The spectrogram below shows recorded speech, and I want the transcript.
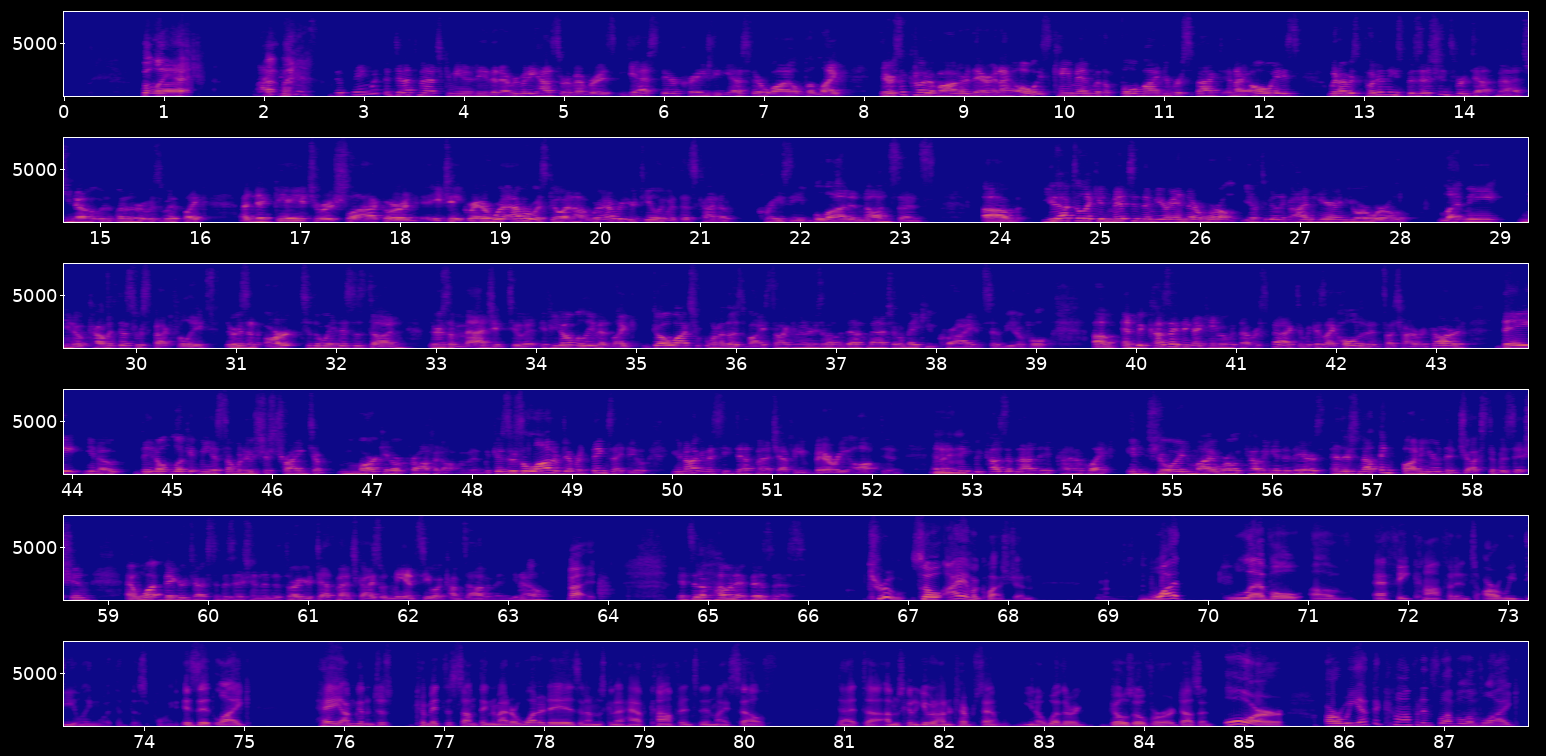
but like. Uh, I think it's the thing with the deathmatch community that everybody has to remember is yes, they're crazy, yes, they're wild, but like there's a code of honor there. And I always came in with a full mind of respect. And I always, when I was put in these positions for deathmatch, you know, it was, whether it was with like a Nick Gage or a Shlak or an AJ Gray or whatever was going on, wherever you're dealing with this kind of crazy blood and nonsense, um, you have to like admit to them you're in their world. You have to be like, I'm here in your world. Let me you know, come at this respectfully. There is an art to the way this is done. There's a magic to it. If you don't believe it, like go watch one of those Vice documentaries about the death match. It'll make you cry. It's so beautiful. Um, and because I think I came in with that respect, and because I hold it in such high regard, they, you know, they don't look at me as someone who's just trying to market or profit off of it. Because there's a lot of different things I do. You're not going to see deathmatch Effy very often, and mm-hmm. I think because of that, they've kind of like enjoyed my world coming into theirs. And there's nothing funnier than juxtaposition and what bigger juxtaposition than to throw your deathmatch guys with me and see what comes out of it, you know? Right. It's an opponent business. True. So I have a question. What level of Effy confidence are we dealing with at this point? Is it like, hey, I'm going to just commit to something no matter what it is, and I'm just going to have confidence in myself that uh, I'm just going to give it 110%, you know, whether it goes over or doesn't? Or are we at the confidence level of like,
